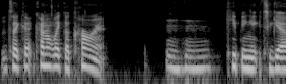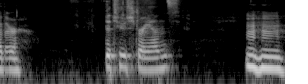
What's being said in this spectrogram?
It's like a, kind of like a current hmm keeping it together. The two strands. Mhm.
